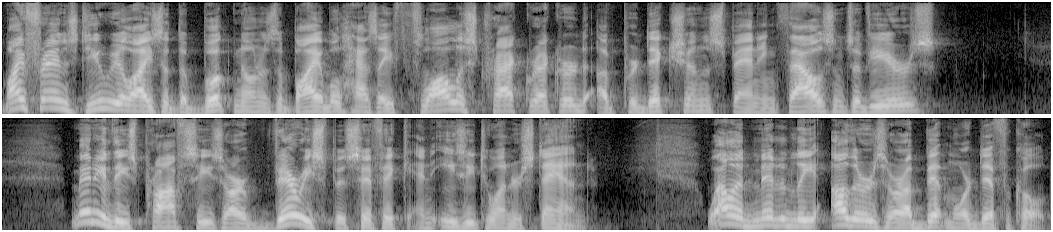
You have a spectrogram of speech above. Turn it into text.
My friends, do you realize that the book known as the Bible has a flawless track record of predictions spanning thousands of years? Many of these prophecies are very specific and easy to understand, while admittedly others are a bit more difficult.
